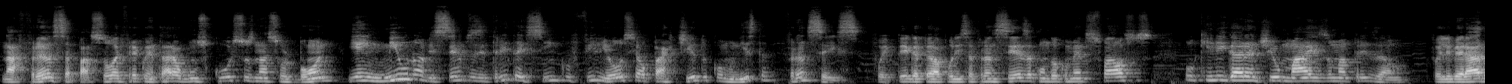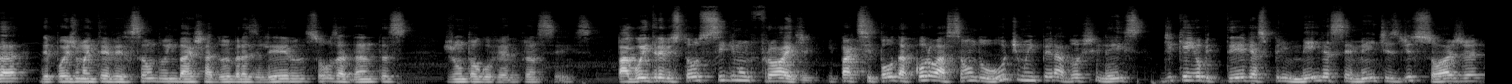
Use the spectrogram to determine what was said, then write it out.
Na França, passou a frequentar alguns cursos na Sorbonne e em 1935 filiou-se ao Partido Comunista Francês. Foi pega pela polícia francesa com documentos falsos, o que lhe garantiu mais uma prisão. Foi liberada depois de uma intervenção do embaixador brasileiro Souza Dantas junto ao governo francês. Pagu entrevistou Sigmund Freud e participou da coroação do último imperador chinês, de quem obteve as primeiras sementes de soja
